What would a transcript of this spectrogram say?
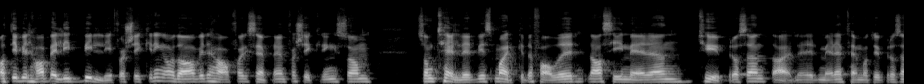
at de vil ha veldig billig forsikring, og da vil de ha f.eks. For en forsikring som som teller hvis markedet faller la oss si mer enn 20 da, eller mer enn 25 et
